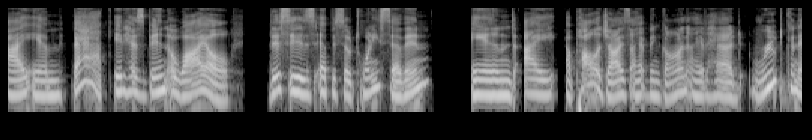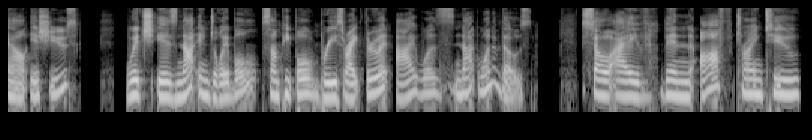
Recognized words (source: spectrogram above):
I am back. It has been a while. This is episode 27, and I apologize. I have been gone. I have had root canal issues, which is not enjoyable. Some people breeze right through it. I was not one of those. So I've been off trying to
